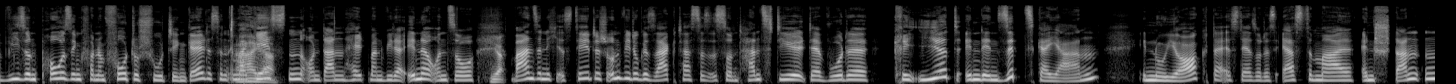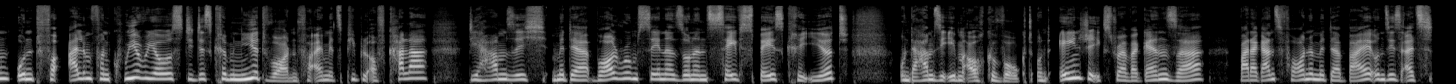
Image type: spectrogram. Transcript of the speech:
wie so ein Posing von einem Fotoshooting, gell? Das sind immer ah, Gesten ja. und dann hält man wieder inne und so. Ja. Wahnsinnig ästhetisch. Und wie du gesagt hast, das ist so ein Tanzstil, der wurde kreiert in den 70er Jahren in New York. Da ist der so das erste Mal entstanden und vor allem von Queerios, die diskriminiert wurden, vor allem jetzt People of Color, die haben sich mit der Ballroom-Szene so einen Safe Space kreiert und da haben sie eben auch gewogt. Und Angel Extravaganza war da ganz vorne mit dabei und sie ist als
